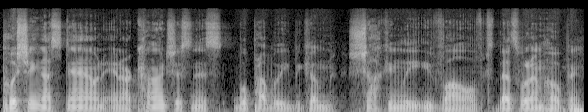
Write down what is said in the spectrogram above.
pushing us down, and our consciousness will probably become shockingly evolved. That's what I'm hoping.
